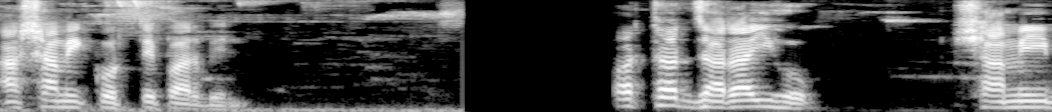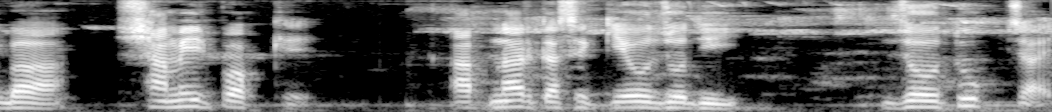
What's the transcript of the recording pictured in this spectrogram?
আসামি করতে পারবেন। অর্থাৎ যারাই হোক, স্বামী বা স্বামীর পক্ষে আপনার কাছে কেউ যদি যৌতুক চায়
